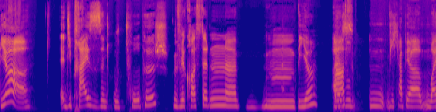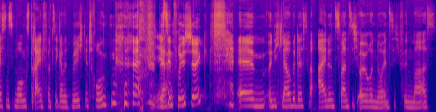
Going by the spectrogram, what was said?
ja, die Preise sind utopisch. Wie viel kostet ein äh, Bier? Also ich habe ja meistens morgens 43er mit Milch getrunken. Ja. Bisschen Frühstück. Ähm, und ich glaube, das war 21,90 Euro für ein Maß.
